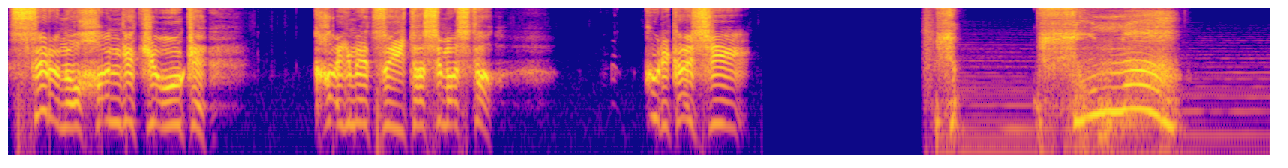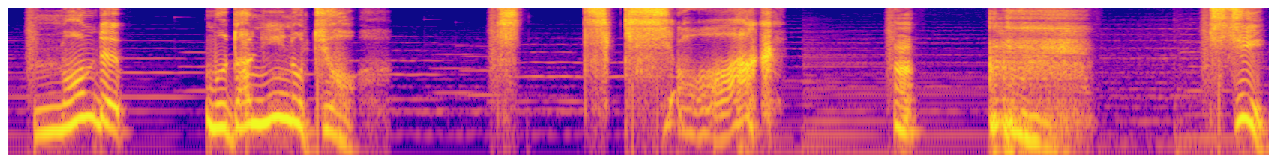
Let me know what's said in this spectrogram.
セルの反撃を受け壊滅いたしました。繰り返し。そんな、なんで無駄に命を。ち、ちきしょうく。うん父、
